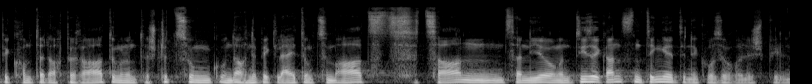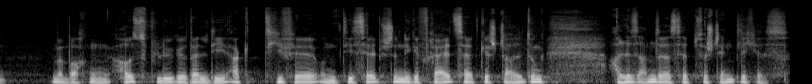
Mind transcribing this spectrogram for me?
bekommt er auch Beratung und Unterstützung und auch eine Begleitung zum Arzt, Zahnsanierung und diese ganzen Dinge, die eine große Rolle spielen. Wir machen Ausflüge, weil die aktive und die selbstständige Freizeitgestaltung alles andere selbstverständlich ist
